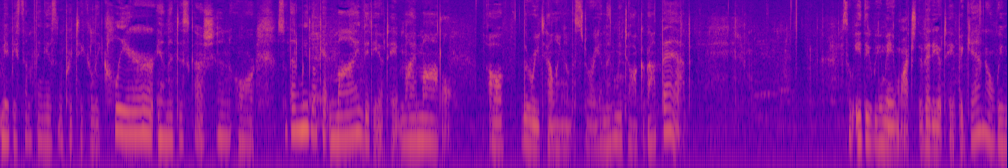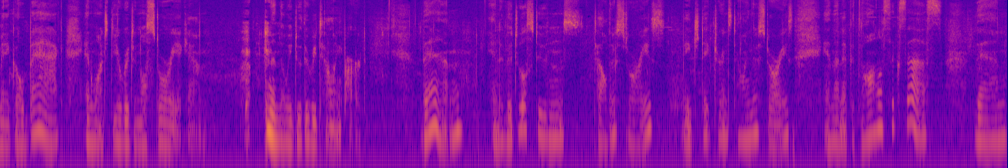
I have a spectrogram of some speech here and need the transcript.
maybe something isn't particularly clear in the discussion or so then we look at my videotape, my model of the retelling of the story and then we talk about that. So either we may watch the videotape again or we may go back and watch the original story again. and then we do the retelling part. Then individual students tell their stories, each take turns telling their stories, and then if it's all a success, then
